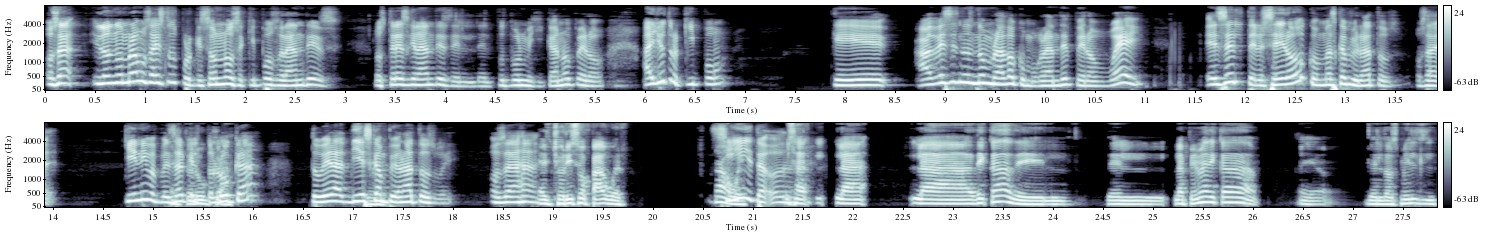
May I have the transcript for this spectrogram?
O sea, los nombramos a estos porque son los equipos grandes, los tres grandes del, del fútbol mexicano, pero hay otro equipo que a veces no es nombrado como grande, pero, güey, es el tercero con más campeonatos. O sea, ¿quién iba a pensar que el Toluca. Tuviera 10 Sí. campeonatos, güey? O sea, El chorizo Power. no, sí, O sea, la, la década del, del. La primera década eh, del 2000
